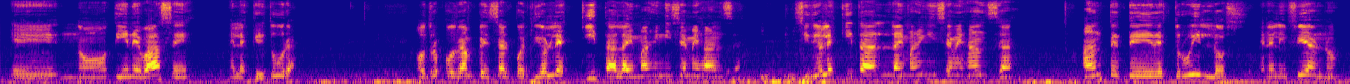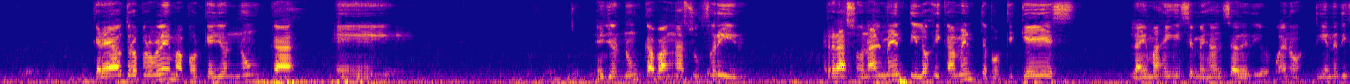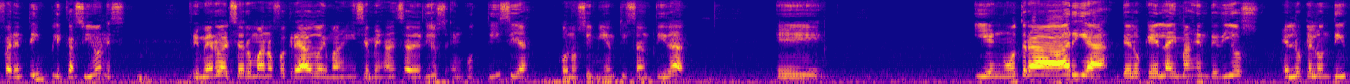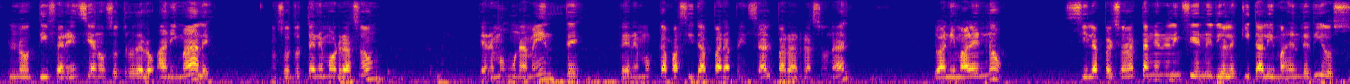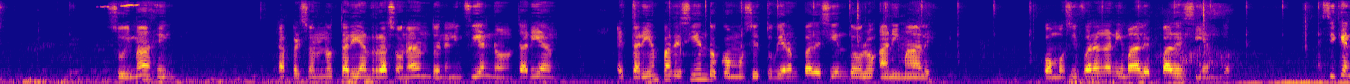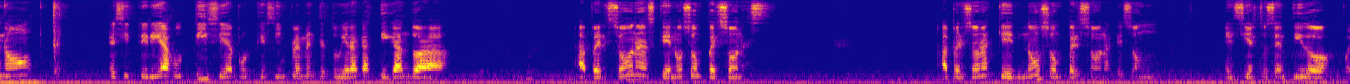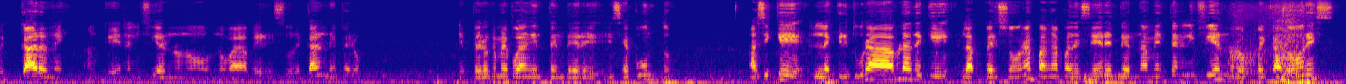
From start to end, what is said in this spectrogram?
eh, no tiene base en la escritura. Otros podrán pensar, pues Dios les quita la imagen y semejanza. Si Dios les quita la imagen y semejanza antes de destruirlos en el infierno, crea otro problema porque ellos nunca eh, ellos nunca van a sufrir razonalmente y lógicamente, porque ¿qué es la imagen y semejanza de Dios? Bueno, tiene diferentes implicaciones. Primero, el ser humano fue creado a imagen y semejanza de Dios en justicia conocimiento y santidad. Eh, y en otra área de lo que es la imagen de Dios, es lo que nos diferencia a nosotros de los animales. Nosotros tenemos razón, tenemos una mente, tenemos capacidad para pensar, para razonar. Los animales no. Si las personas están en el infierno y Dios les quita la imagen de Dios, su imagen, las personas no estarían razonando en el infierno, no estarían, estarían padeciendo como si estuvieran padeciendo los animales, como si fueran animales padeciendo. Así que no existiría justicia porque simplemente estuviera castigando a, a personas que no son personas. A personas que no son personas, que son en cierto sentido pues carne, aunque en el infierno no, no va a haber eso de carne, pero Espero que me puedan entender e-, ese punto. Así que la escritura habla de que las personas van a padecer eternamente en el infierno. Los pecadores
